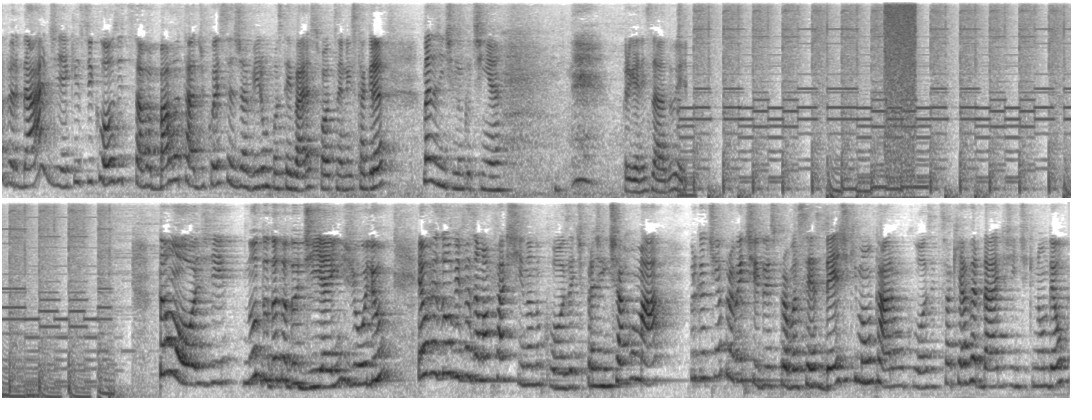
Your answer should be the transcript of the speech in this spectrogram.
a verdade é que esse closet estava abarrotado de coisas, vocês já viram, postei várias fotos aí no Instagram, mas a gente nunca tinha organizado ele. Então hoje, no Duda Todo Dia, em julho, eu resolvi fazer uma faxina no closet pra gente arrumar, porque eu tinha prometido isso pra vocês desde que montaram o closet, só que a verdade, gente, é que não deu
